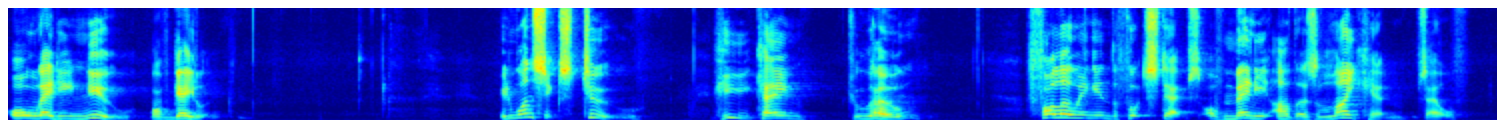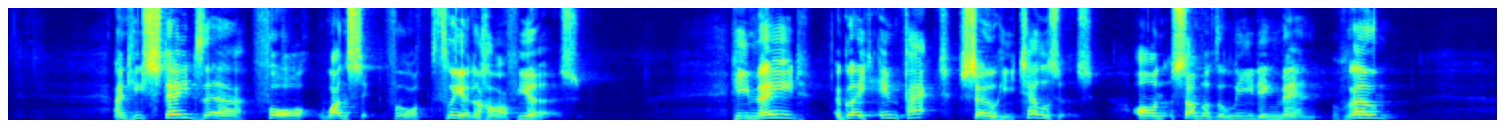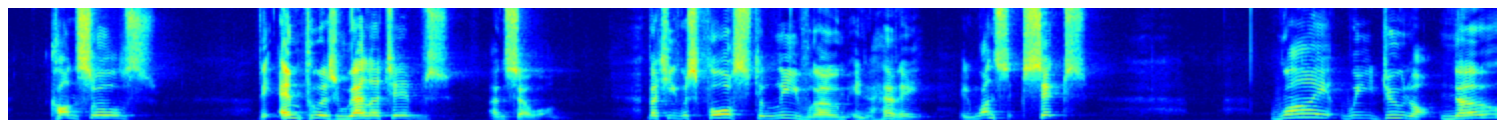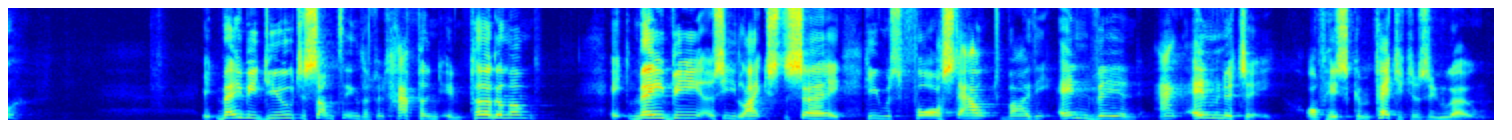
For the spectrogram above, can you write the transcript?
already knew of Galen. In 162, he came to Rome, following in the footsteps of many others like himself, and he stayed there for, one, for three and a half years. He made a great impact, so he tells us, on some of the leading men of Rome, consuls, the emperor's relatives, and so on. But he was forced to leave Rome in a hurry in 166. Why we do not know. It may be due to something that had happened in Pergamum it may be, as he likes to say, he was forced out by the envy and enmity of his competitors in Rome.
